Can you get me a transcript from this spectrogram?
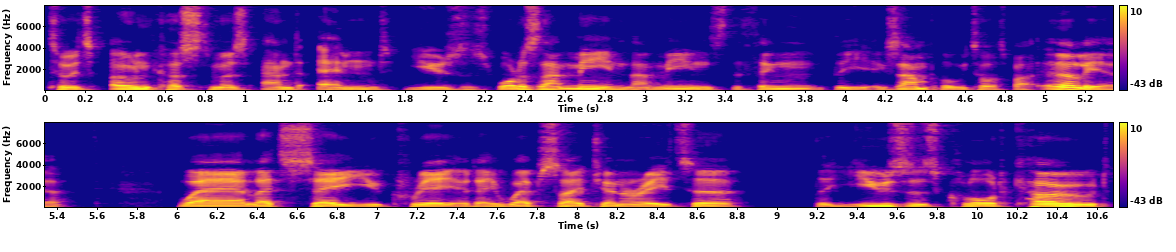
to its own customers and end users. What does that mean? That means the thing, the example that we talked about earlier, where let's say you created a website generator that uses Claude Code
